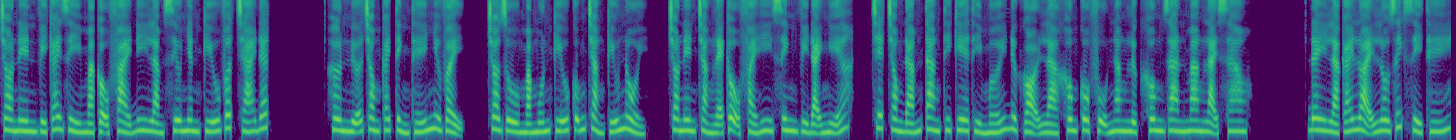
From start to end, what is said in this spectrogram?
Cho nên vì cái gì mà cậu phải đi làm siêu nhân cứu vớt trái đất. Hơn nữa trong cái tình thế như vậy, cho dù mà muốn cứu cũng chẳng cứu nổi, cho nên chẳng lẽ cậu phải hy sinh vì đại nghĩa, chết trong đám tang thi kia thì mới được gọi là không cô phụ năng lực không gian mang lại sao? Đây là cái loại logic gì thế?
